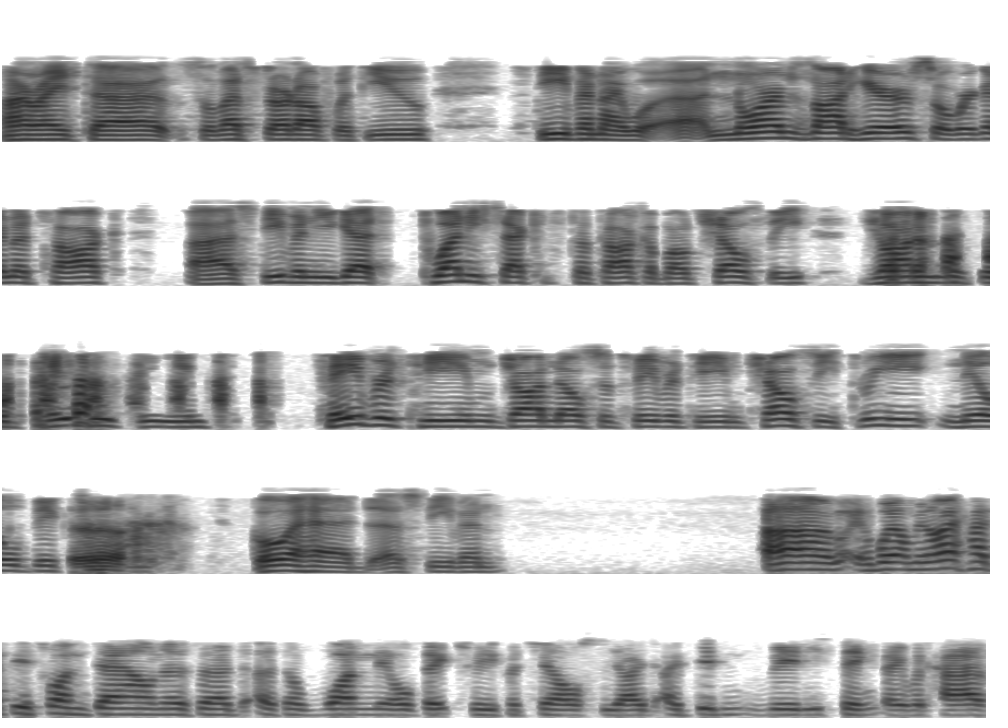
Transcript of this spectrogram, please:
All right, uh, so let's start off with you, Steven. I, uh, Norm's not here, so we're going to talk uh, Steven, you get 20 seconds to talk about Chelsea. Jon Nelson's favorite team. Favorite team. Jon Nelson's favorite team. Chelsea 3 0 victory. Ugh. Go ahead, uh, Steven. Um, well, I mean, I had this one down as a as a one 0 victory for Chelsea. I, I didn't really think they would have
